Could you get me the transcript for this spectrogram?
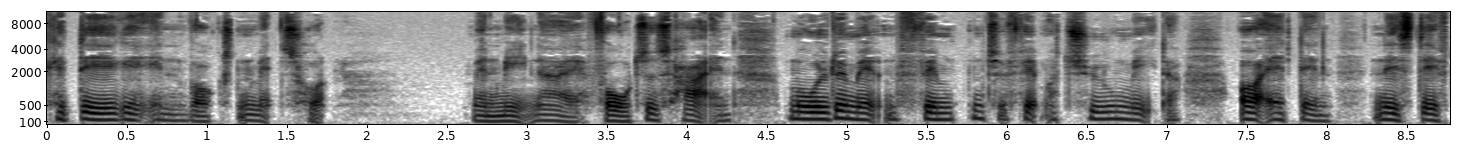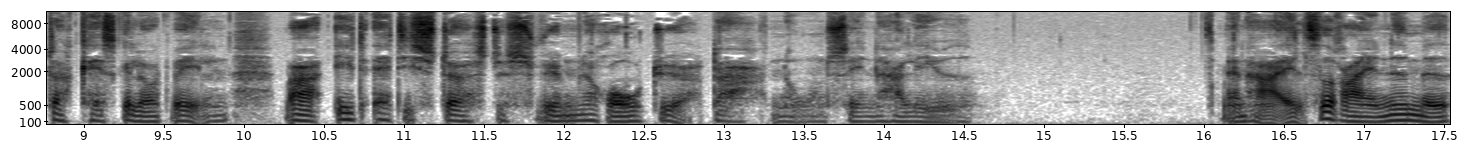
kan dække en voksen mands hånd. Man mener, at fortidshajen målte mellem 15 til 25 meter, og at den næst efter kaskelotvalen var et af de største svømmende rovdyr, der nogensinde har levet. Man har altid regnet med,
